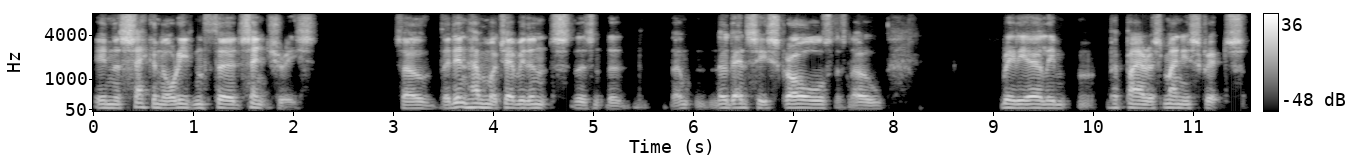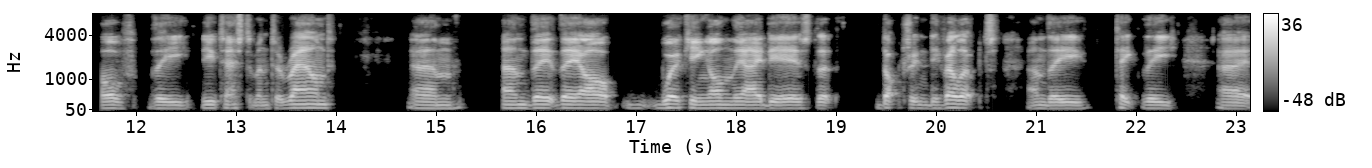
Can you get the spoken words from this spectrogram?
in the second or even third centuries. So they didn't have much evidence. There's the, no, no Dead Sea Scrolls. There's no really early papyrus manuscripts of the New Testament around. Um, and they they are working on the ideas that doctrine developed, and they take the uh,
